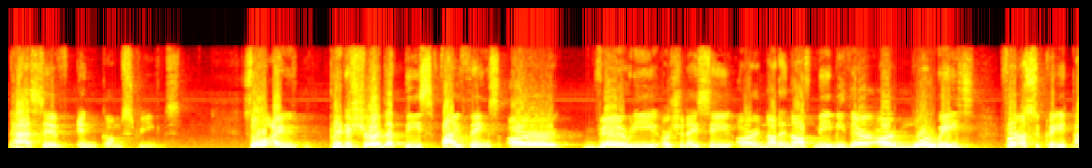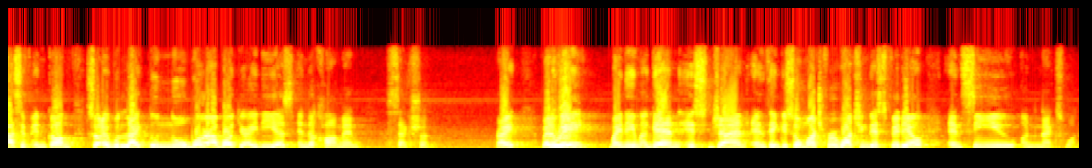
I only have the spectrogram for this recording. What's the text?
passive income streams? So I'm pretty sure that these five things are very, or should I say, are not enough. Maybe there are more ways for us to create passive income. So I would like to know more about your ideas in the comment section. Right? By the way, my name again is Jan and thank you so much for watching this video and see you on the next one.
